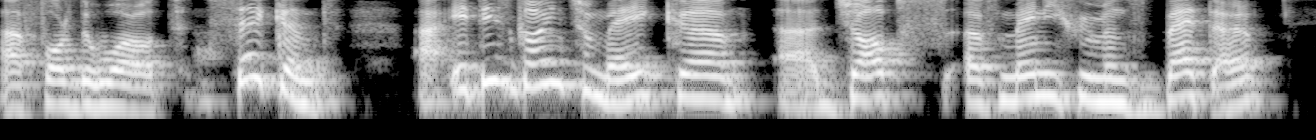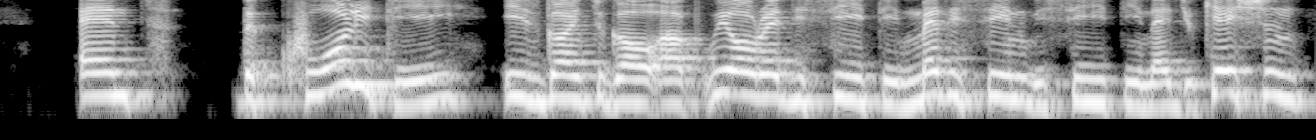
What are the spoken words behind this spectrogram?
uh, for the world. Second, uh, it is going to make uh, uh, jobs of many humans better and the quality is going to go up. We already see it in medicine. We see it in education.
